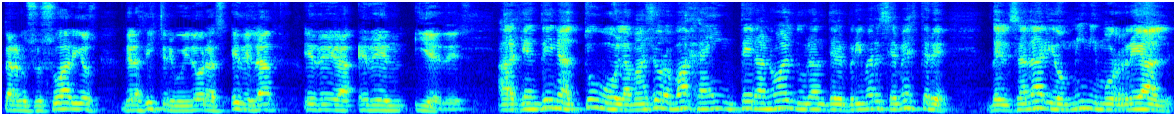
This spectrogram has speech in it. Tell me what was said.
para los usuarios de las distribuidoras Edelab, EDEA, EDEN y EDES. Argentina tuvo la mayor baja interanual durante el primer semestre del salario mínimo real,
